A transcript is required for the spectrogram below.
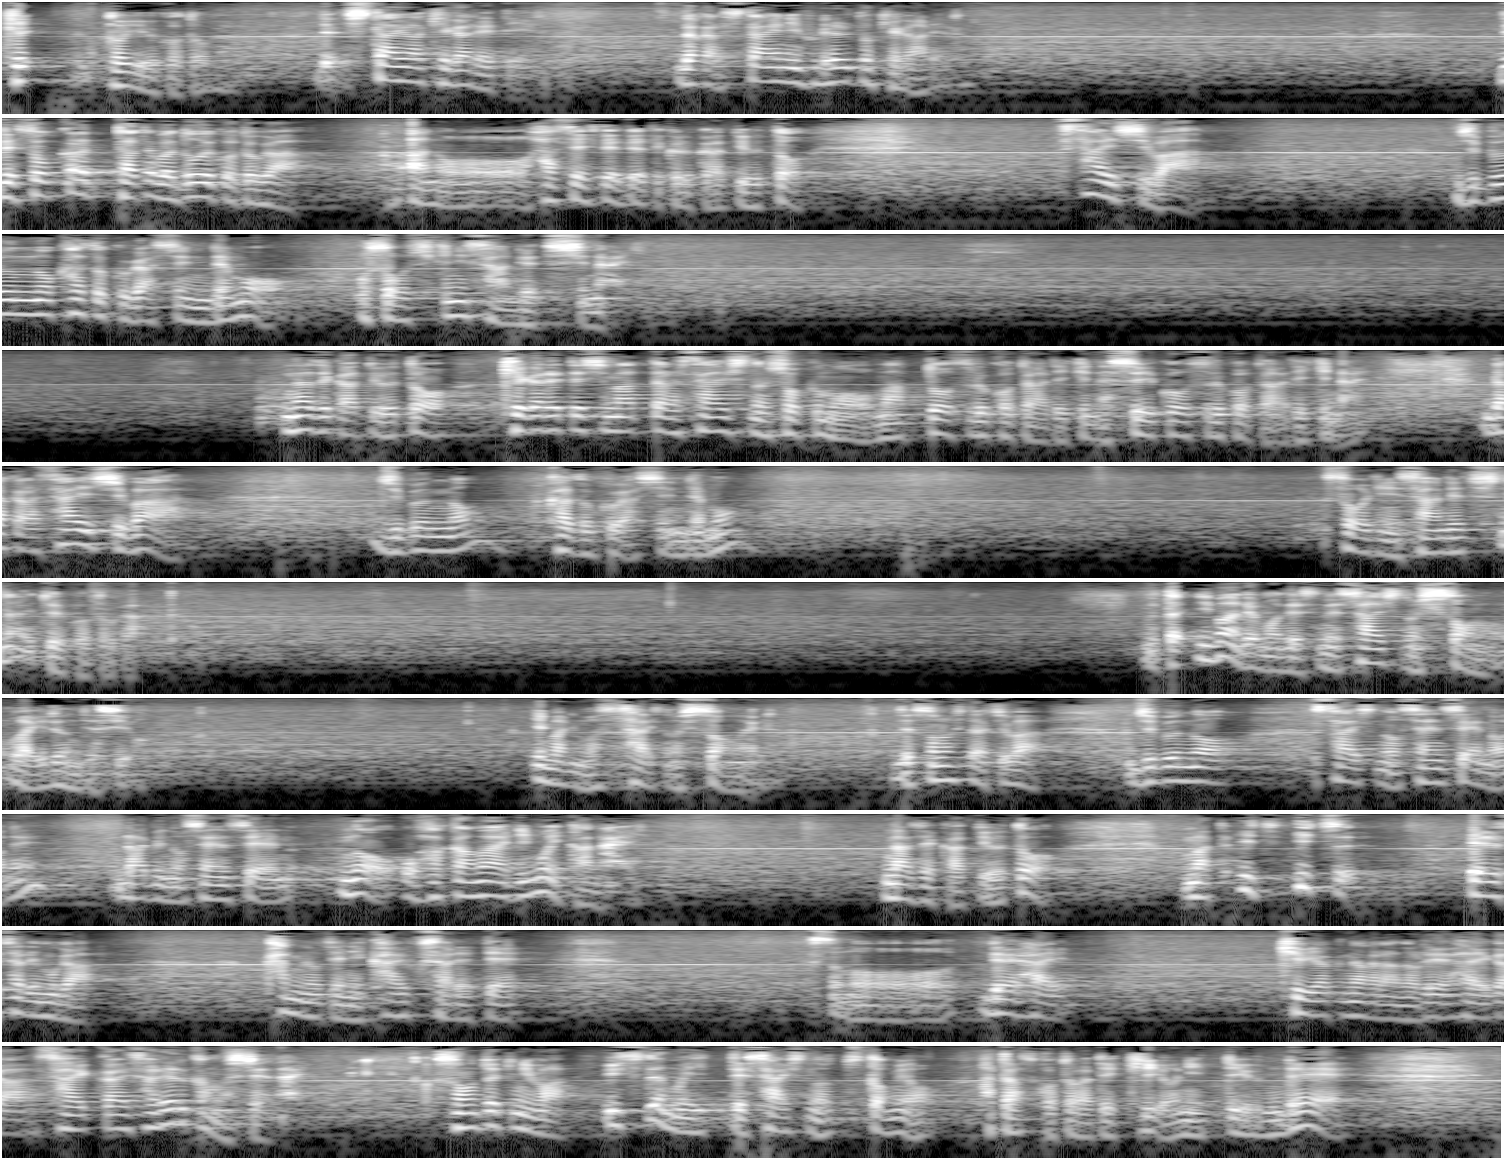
けということが。で死体は汚れている。だから死体に触れると汚れる。でそこから例えばどういうことがあの発生して出てくるかというと妻子は自分の家族が死んでもお葬式に参列しない。なぜかというと汚れてしまったら妻子の職務を全うすることはできない遂行することはできない。だから妻子は自分の家族が死んでも葬儀に参列しないということがあった。また今でもですね妻子の子孫はいるんですよ。今にも妻子の子孫はいる。でその人たちは自分の祭司の先生のねラビの先生のお墓参りも行かない。なぜかというとまたいついつエルサレムが神の手に回復されてその礼拝旧約ながらの礼拝が再開されるかもしれない。その時にはいつでも行って祭司の務めを果たすことができるようにっていうんで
